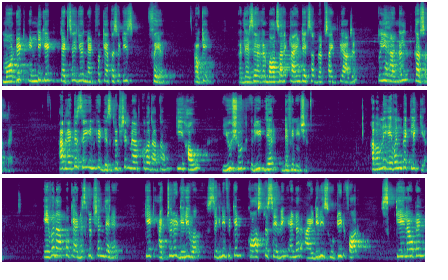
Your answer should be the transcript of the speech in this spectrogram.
moderate indicate that say your network capacity is fair okay जैसे अगर बहुत सारे क्लाइंट एक साथ वेबसाइट पे आ जाए तो ये हैंडल कर सकता है। अब लेटेस्ट से इनके डिस्क्रिप्शन में आपको बताता हूँ कि how you should read their definition अब हमने ए वन पे क्लिक किया। ए वन आपको क्या डिस्क्रिप्शन दे रहे हैं? कि it actually deliver significant cost saving and are ideally suited for scale out and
